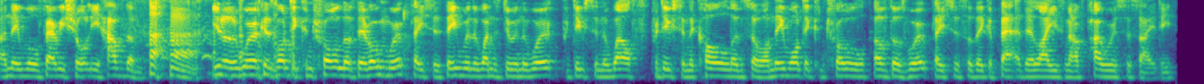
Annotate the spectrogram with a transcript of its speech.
and they will very shortly have them. you know, the workers wanted control of their own workplaces. They were the ones doing the work, producing the wealth, producing the coal, and so on. They wanted control of those workplaces so they could better their lives and have power in society.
